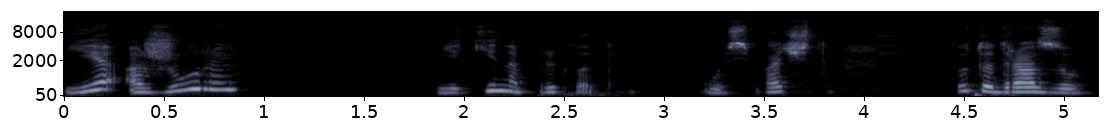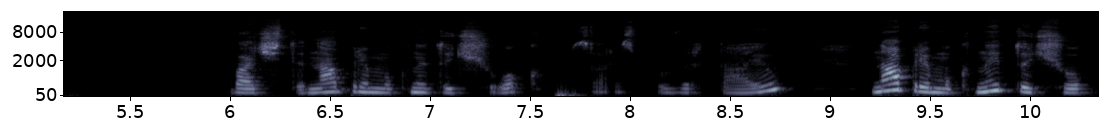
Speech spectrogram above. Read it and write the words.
Є ажури, які, наприклад, ось, бачите, тут одразу, бачите, напрямок ниточок, зараз повертаю, напрямок ниточок,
